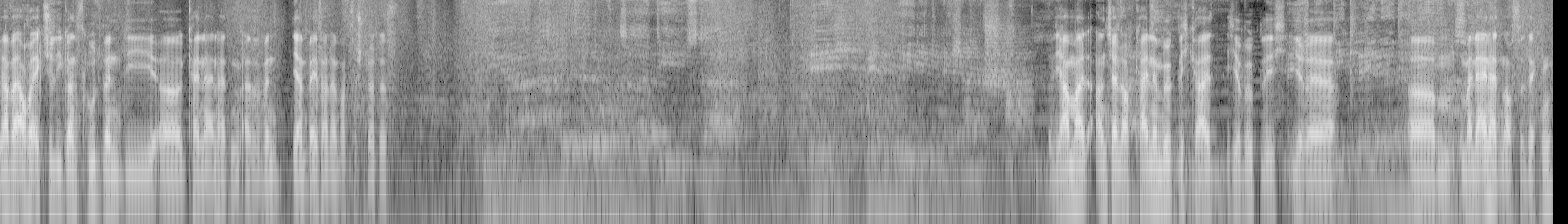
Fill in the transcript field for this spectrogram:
Ja, aber auch actually ganz gut, wenn die äh, keine Einheiten, also wenn deren Base halt einfach zerstört ist. Die haben halt anscheinend auch keine Möglichkeit, hier wirklich ihre ähm, meine Einheiten aufzudecken.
